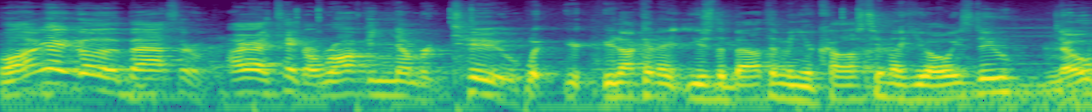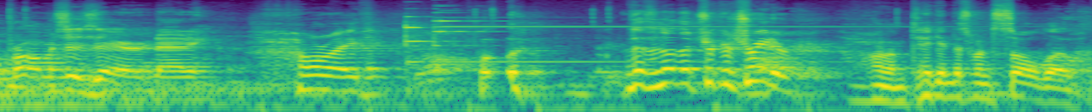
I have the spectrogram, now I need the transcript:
Well, I gotta go to the bathroom. I gotta take a rocking number two. Wait, you're you're not going to use the bathroom in your costume like you always do? No promises there, Daddy. All right. There's another trick or treater. I'm taking this one solo.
